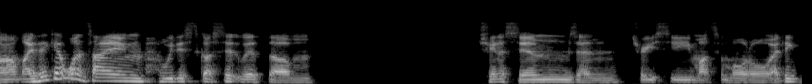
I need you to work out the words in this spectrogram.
Um, I think at one time we discussed it with um Shayna Sims and Tracy Matsumoto. I think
